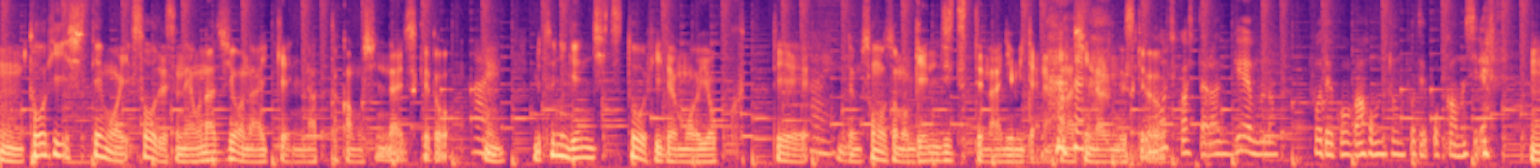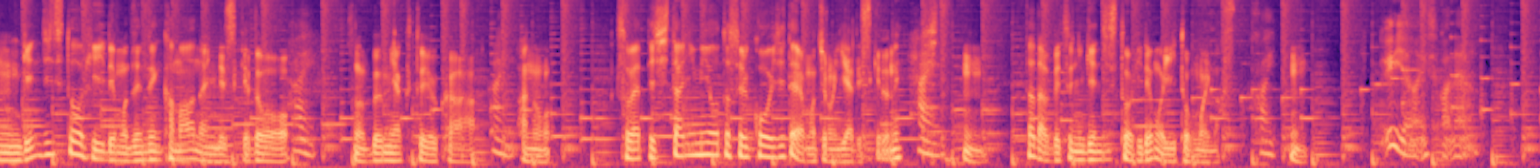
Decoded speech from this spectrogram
うん、逃避してもそうですね。同じような意見になったかもしれないですけど、はい。うん、別に現実逃避でもよくて、はい。でもそもそも現実って何みたいな話になるんですけど。も、しかしたらゲームのポテコが本当のポテコかもしれない。うん、現実逃避でも全然構わないんですけどはい。その文脈というかはい。あのそうやって下に見ようとする行為自体はもちろん嫌ですけどね、はい。うん、ただ別に現実逃避でもいいと思います。はい、うん。いいじゃないですかね。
